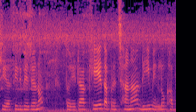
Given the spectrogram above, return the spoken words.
চিয়াসিড ভেজানো। তো এটা খেয়ে তারপরে ছানা, ডিম এগুলো খাব।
